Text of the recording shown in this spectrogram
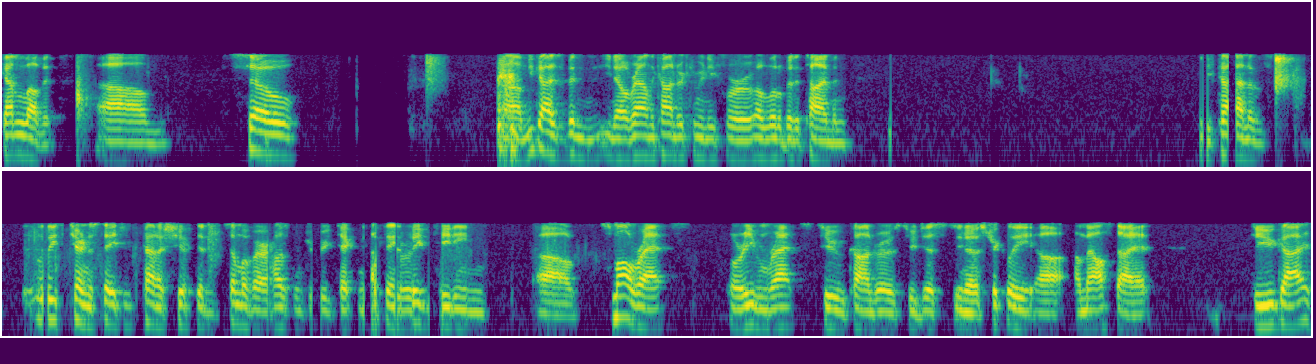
Gotta love it. Um, so um, you guys have been, you know, around the chondro community for a little bit of time, and you've kind of, at least here in the states, you've kind of shifted some of our husbandry techniques. I think big feeding uh, small rats or even rats to chondros to just, you know, strictly uh, a mouse diet. Do you guys,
